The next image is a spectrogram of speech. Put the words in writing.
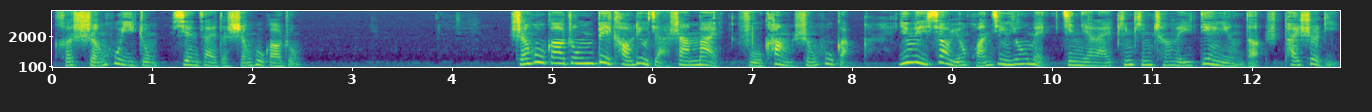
和神户一中（现在的神户高中）。神户高中背靠六甲山脉，俯瞰神户港，因为校园环境优美，近年来频频成为电影的拍摄地。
